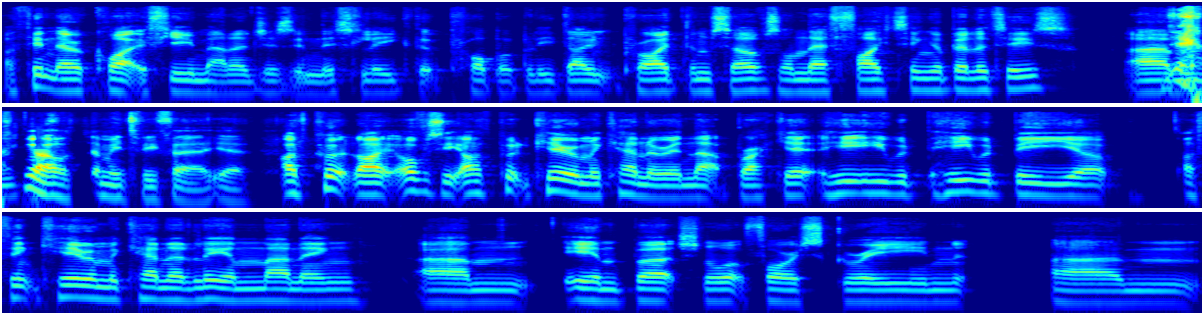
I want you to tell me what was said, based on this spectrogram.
I think there are quite a few managers in this league that probably don't pride themselves on their fighting abilities. Um, yeah, well, I mean to be fair, yeah, I've put like obviously I've put Kieran McKenna in that bracket. He he would he would be uh, I think Kieran McKenna, Liam Manning, um, Ian Burchnall at Forest Green, um,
